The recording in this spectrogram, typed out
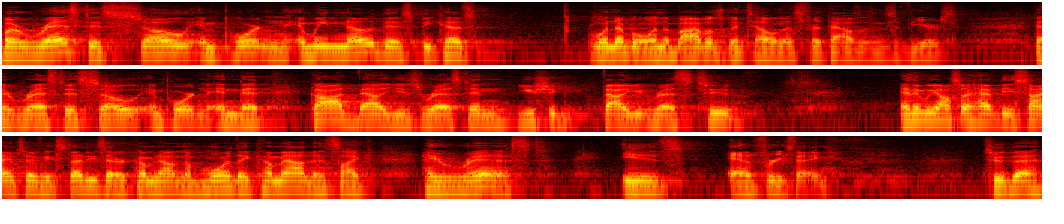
But rest is so important, and we know this because, well, number one, the Bible's been telling us for thousands of years that rest is so important and that God values rest, and you should value rest too. And then we also have these scientific studies that are coming out, and the more they come out, it's like, hey, rest is everything to the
